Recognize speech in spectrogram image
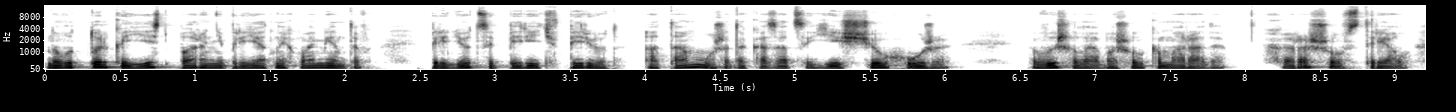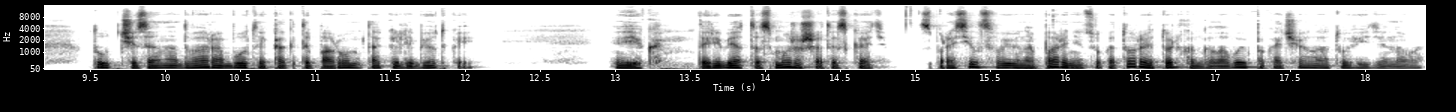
но вот только есть пара неприятных моментов. Придется переть вперед, а там может оказаться еще хуже. Вышел и обошел комарада. Хорошо встрял. Тут часа на два работы как топором, так и лебедкой. «Вик, ты ребят-то сможешь отыскать?» — спросил свою напарницу, которая только головой покачала от увиденного.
